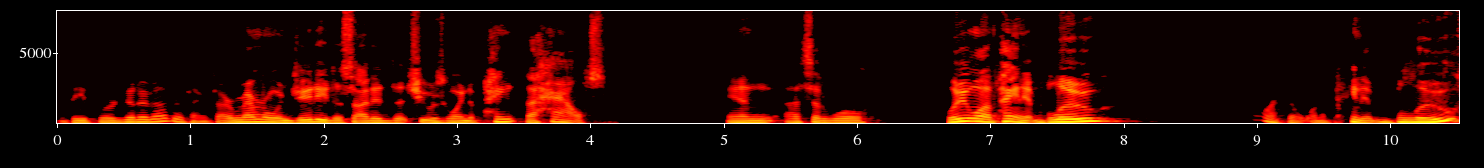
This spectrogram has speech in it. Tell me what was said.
some people are good at other things. I remember when Judy decided that she was going to paint the house, and I said, Well, what do you want to paint it? Blue? Oh, I don't want to paint it blue.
